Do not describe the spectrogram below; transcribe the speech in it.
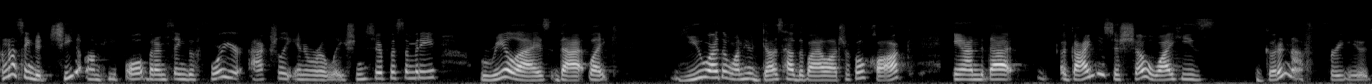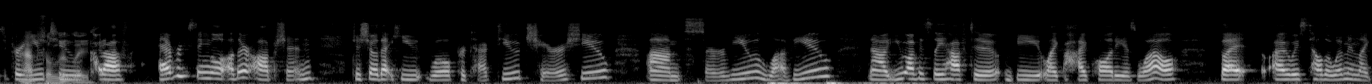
I'm not saying to cheat on people, but I'm saying before you're actually in a relationship with somebody, realize that like you are the one who does have the biological clock and that a guy needs to show why he's good enough for you for Absolutely. you to cut off every single other option to show that he will protect you cherish you um, serve you love you now you obviously have to be like high quality as well but i always tell the women like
